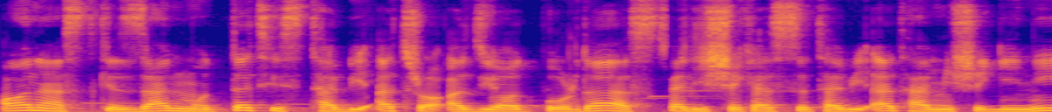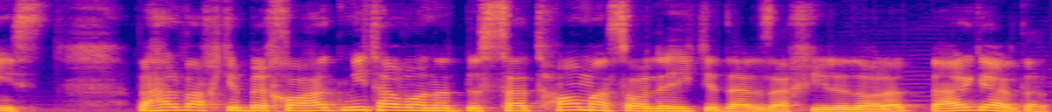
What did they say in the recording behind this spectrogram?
آن است که زن مدتی است طبیعت را از یاد برده است ولی شکست طبیعت همیشگی نیست و هر وقت که بخواهد می تواند به صدها مصالحی که در ذخیره دارد برگردد.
